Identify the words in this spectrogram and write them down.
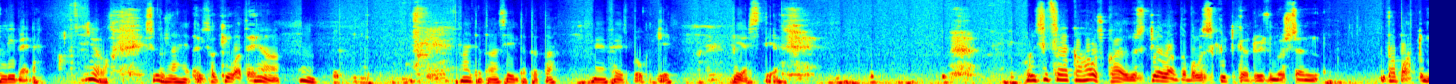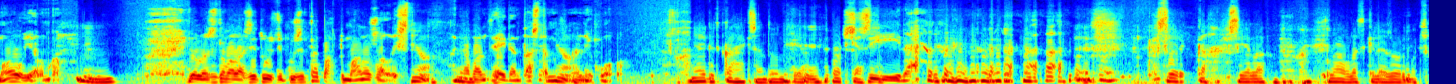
livenä. Joo. Se on lähetys. On kiva tehdä. Joo. Hmm. Laitetaan siitä tota meidän Facebookiin viestiä. Olisi se aika hauska ajatus, että jollain tavalla se kytkeytyisi myös sen tapahtuma-ohjelmaan. Mm-hmm jolloin se tavallaan se tulisi kun se tapahtumaan osallistuu. Joo. Ja vaan heitän taas tämmöinen niin kuin 48 tuntia podcast. Siinä. Sirkka siellä lauleskelee surmaksi.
